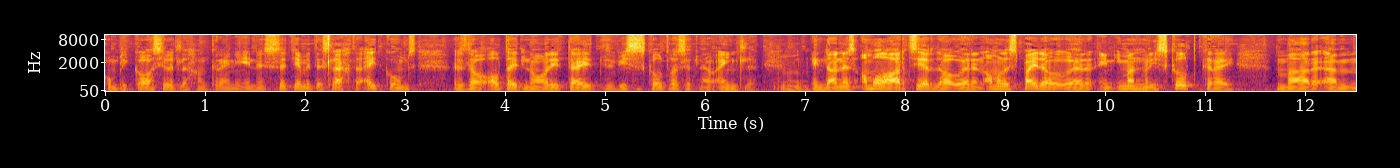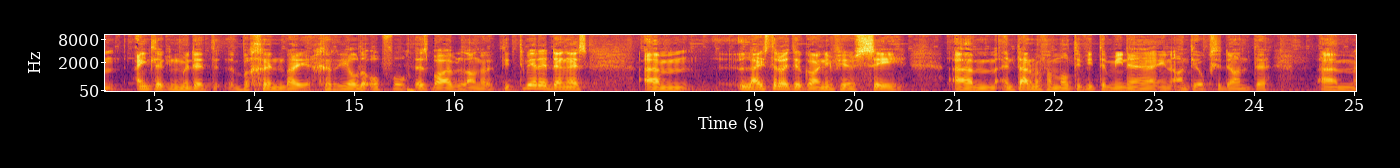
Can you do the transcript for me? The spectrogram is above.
komplikasie wat hulle gaan kry nie en as sit jy met 'n slegte uitkoms is daar altyd na die tyd wie se skuld was dit nou eintlik mm. en dan is almal hartseer daaroor en almal is spyt daaroor en iemand moet die skuld kry maar ehm um, eintlik moet dit begin by gereelde opvolg dis baie belangrik die tweede ding is ehm um, luister wat jou gynae vir jou sê. Um in terme van multivitamiene en antioksidante. Um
